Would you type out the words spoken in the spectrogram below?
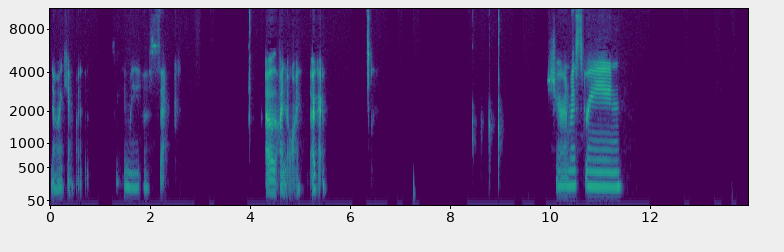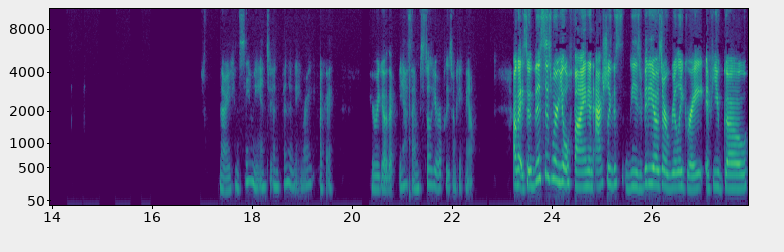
Now I can't find it. give me a sec. Oh, I know why. Okay. Sharing my screen. Now you can see me into infinity, right? Okay, here we go there. Yes, I'm still here. Please don't kick me out. Okay, so this is where you'll find, and actually this these videos are really great if you go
